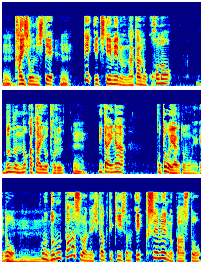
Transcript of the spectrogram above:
うん。階層にして、うん。で、HTML の中のこの部分の値を取るうん。みたいなことをやると思うんやけど、うんこの DOM パースはね、比較的その XML のパースと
